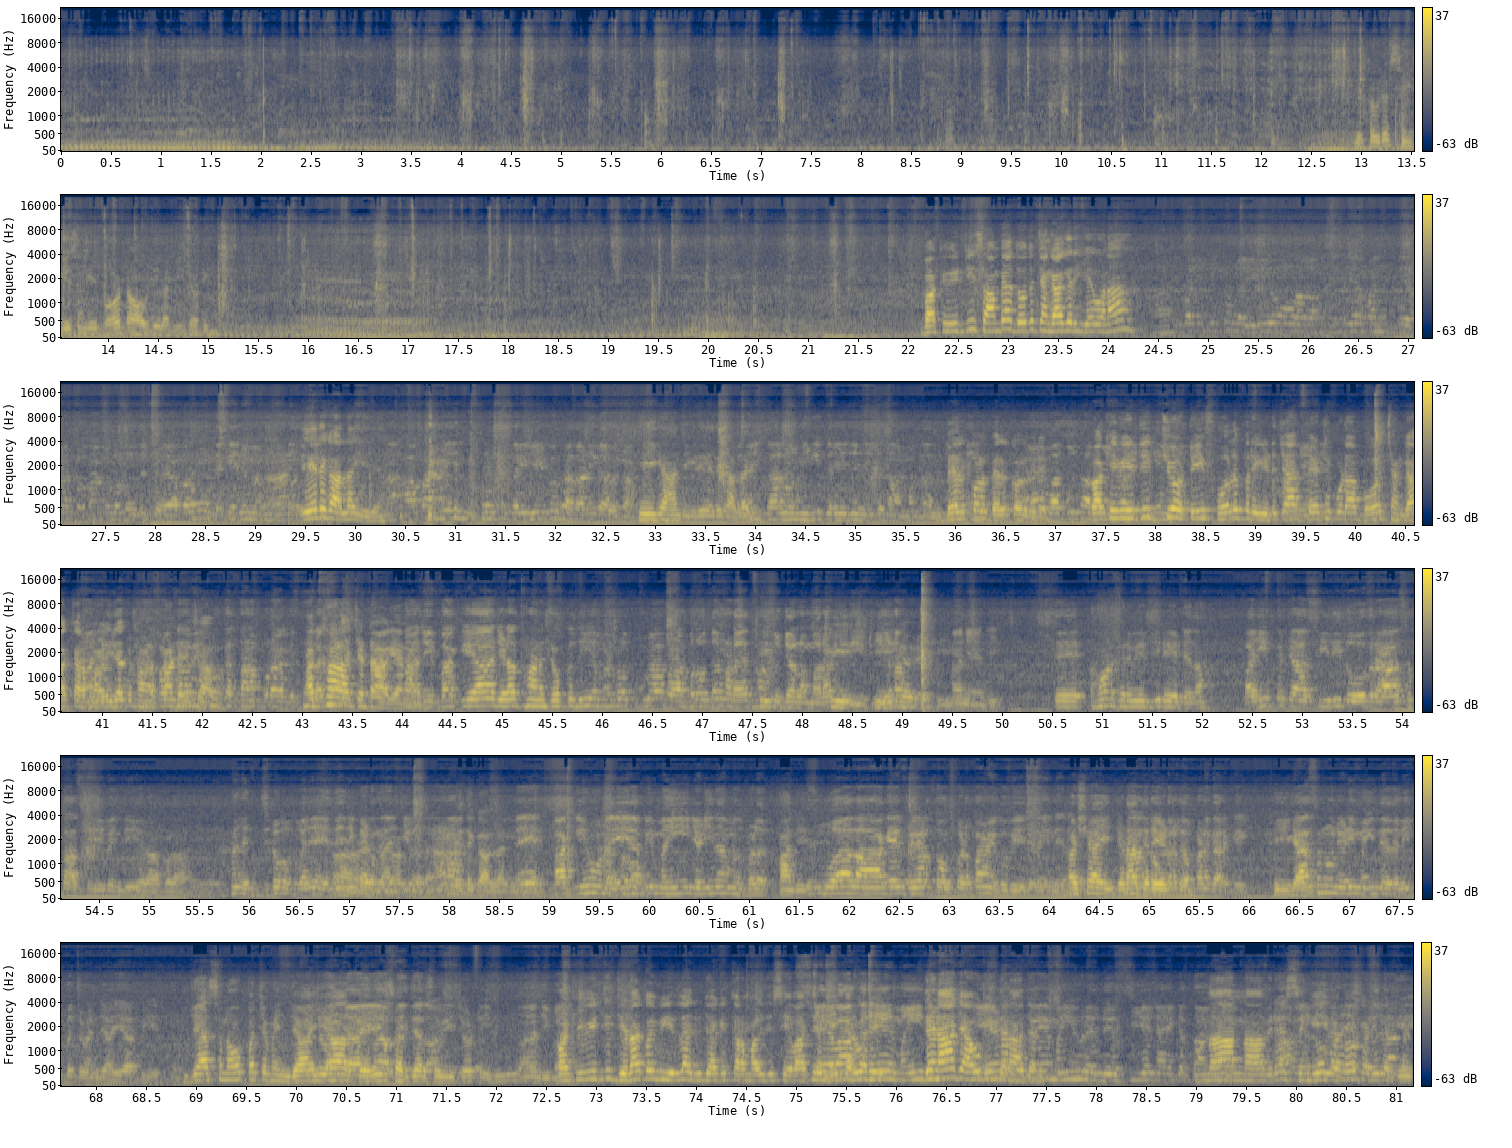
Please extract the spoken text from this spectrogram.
ਦੇਖੋ ਵੀਰੇ ਸਿੰਗੀ ਸਿੰਗੀ ਬਹੁਤ ਟੌਪ ਦੀ ਲੱਗੀ ਝੋਟੀ ਬਾਕੀ ਵੀਰ ਜੀ ਸਾਂਭਿਆ ਦੁੱਧ ਚੰਗਾ ਕਰੀ ਜਾਓ ਨਾ ਹਾਂਜੀ ਭਾਜੀ ਕਿੱਥੋਂ ਲਈ ਉਹ ਆਪਣੇ ਆਪਾਂ 13 14 ਕਿਲੋ ਦੁੱਧ ਚੋਇਆ ਮੰਨਣਾ ਨਹੀਂ ਇਹ ਤੇ ਗੱਲ ਹੈਗੀ ਜੇ। ਨਾ ਆਪਾਂ ਵੀ ਸਿਫਤ ਕਰੀ ਜੇ ਕੋਈ ਫਾਇਦਾ ਨਹੀਂ ਗੱਲ ਕਰ ਠੀਕ ਹੈ ਹਾਂਜੀ ਵੀਰੇ ਇਹ ਤੇ ਗੱਲ ਹੈਗੀ। ਨਹੀਂ ਗੱਲ ਉਨੀ ਕੀ ਕਰੇ ਜਿੰਨੀ ਤੇ ਦਾਮ ਆ ਗੱਲ ਬਿਲਕੁਲ ਬਿਲਕੁਲ ਵੀਰੇ। ਬਾਕੀ ਵੀਰ ਜੀ ਝੋਟੀ ਫੁੱਲ ਬਰੀਡ ਚ ਆ ਪਿੱਠ ਪੁੜਾ ਬਹੁਤ ਚੰਗਾ ਕਰਮ ਵਾਲੀ ਦਾ ਥਣ ਭਾਂਡੇ ਕੱਤਾਂ ਪੂਰਾ ਕਿੱਥੇ ਅੱਖਾਂ ਵਾਲਾ ਚੱਡਾ ਆ ਗਿਆ ਨਾਲ। ਹਾਂਜੀ ਬਾਕੀ ਆ ਜਿਹੜਾ ਥਣ ਚੁੱਕਦੀ ਆ ਮਤਲਬ ਪੂਰਾ ਬਰਾਬਰ ਉਹਦਾ ਮੜਿਆ ਥਣ ਦੂਜਾ ਲੰਮਾ ਰੱਖਦੀ ਠੀਕ- ਠੀਕ ਹੈ ਨਾ। ਵੀਰੇ, ਠੀਕ ਹੈ। ਹਾਂਜੀ ਹਾਂਜੀ। ਤੇ ਹੁਣ ਫਿਰ ਵੀਰ ਜੀ ਰੇਟ ਇਹਦਾ। ਭਾਜੀ 85 ਦੀ ਦੋ ਕਰਾ 87 ਦੀ ਪੈਂਦੀ ਹੈ ਤੇਰਾ ਭਲਾ। ਜੋ ਵਜੇ ਇਹਦੀ ਜੀ ਹਾਂ, ਇਹ ਘਟਨਾ ਤੇ ਚ ਹੀ ਗੱਲ- ਵਧਣਾ ਨਾ ਇਹ ਤੇ ਗੱਲ ਹੈਗੀ ਤੇ ਹੈ। ਬਾਕੀ ਹੁਣ ਇਹ ਆ ਵੀ ਮਈ ਜਿਹੜੀ ਨਾ ਮਤਲਬ ਹਾਂਜੀ। ਸੂਆ ਲਾ ਕੇ ਫੇਰ ਤੋਕੜ ਭਾਵੇਂ ਕੋ ਵੇਚ ਲੈਂਦੇ ਨੇ। ਅੱਛਾ ਜੀ, ਜਿਹੜਾ ਹਾਂ, ਅੱਜ ਰੇਟ ਤੋਕੜ ਤੇ- ਗੱਪਣ ਕਰਕੇ। ਠੀਕ ਹੈ ਜੈਸ ਨੂੰ ਜਿਹੜੀ ਮਈ ਦੇ ਦੇਣੀ 55000 ਰੁਪਏ ਜੈਸ ਨੋ 55000 ਰੁਪਏ ਦੀ 55,000 ਸਰਜਰ ਦੀ ਸੂਈ ਝੋਟੀ। ਹਾਂਜੀ ਬਾਕੀ ਵੀਰ ਜੀ ਜਿਹੜਾ ਕੋਈ ਵੀਰ ਲੈ ਜੂ ਜਾ ਕੇ ਕਰਮ ਵਾਲੀ ਦੀ ਸੇਵਾ ਚੰਗੀ ਕਰੂਗੀ। ਦੇਣਾ ਜਾਊਗੀ ਦੇਣਾ ਜਾਊਗੀ। ਹੁਰੇ ਦੇਸੀ ਹੈ ਚਾਹੇ ਕਿੱਦਾਂ ਨਾ ਨਾ ਵੀਰੇ ਸਿੰਗੀ ਵੇਖੋ ਕਿਹੜੀ ਲੱਗੀ।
